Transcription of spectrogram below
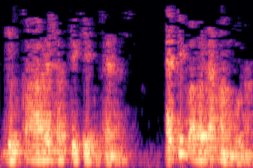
දුක්ඛ ආර්ය සත්‍ය කියපු තැන. ඇති බවට හම්බුණා.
